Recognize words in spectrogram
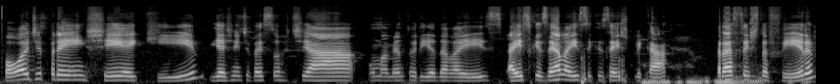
pode preencher aqui e a gente vai sortear uma mentoria da Laís. Aí, se quiser, Laís, se quiser explicar, para sexta-feira.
